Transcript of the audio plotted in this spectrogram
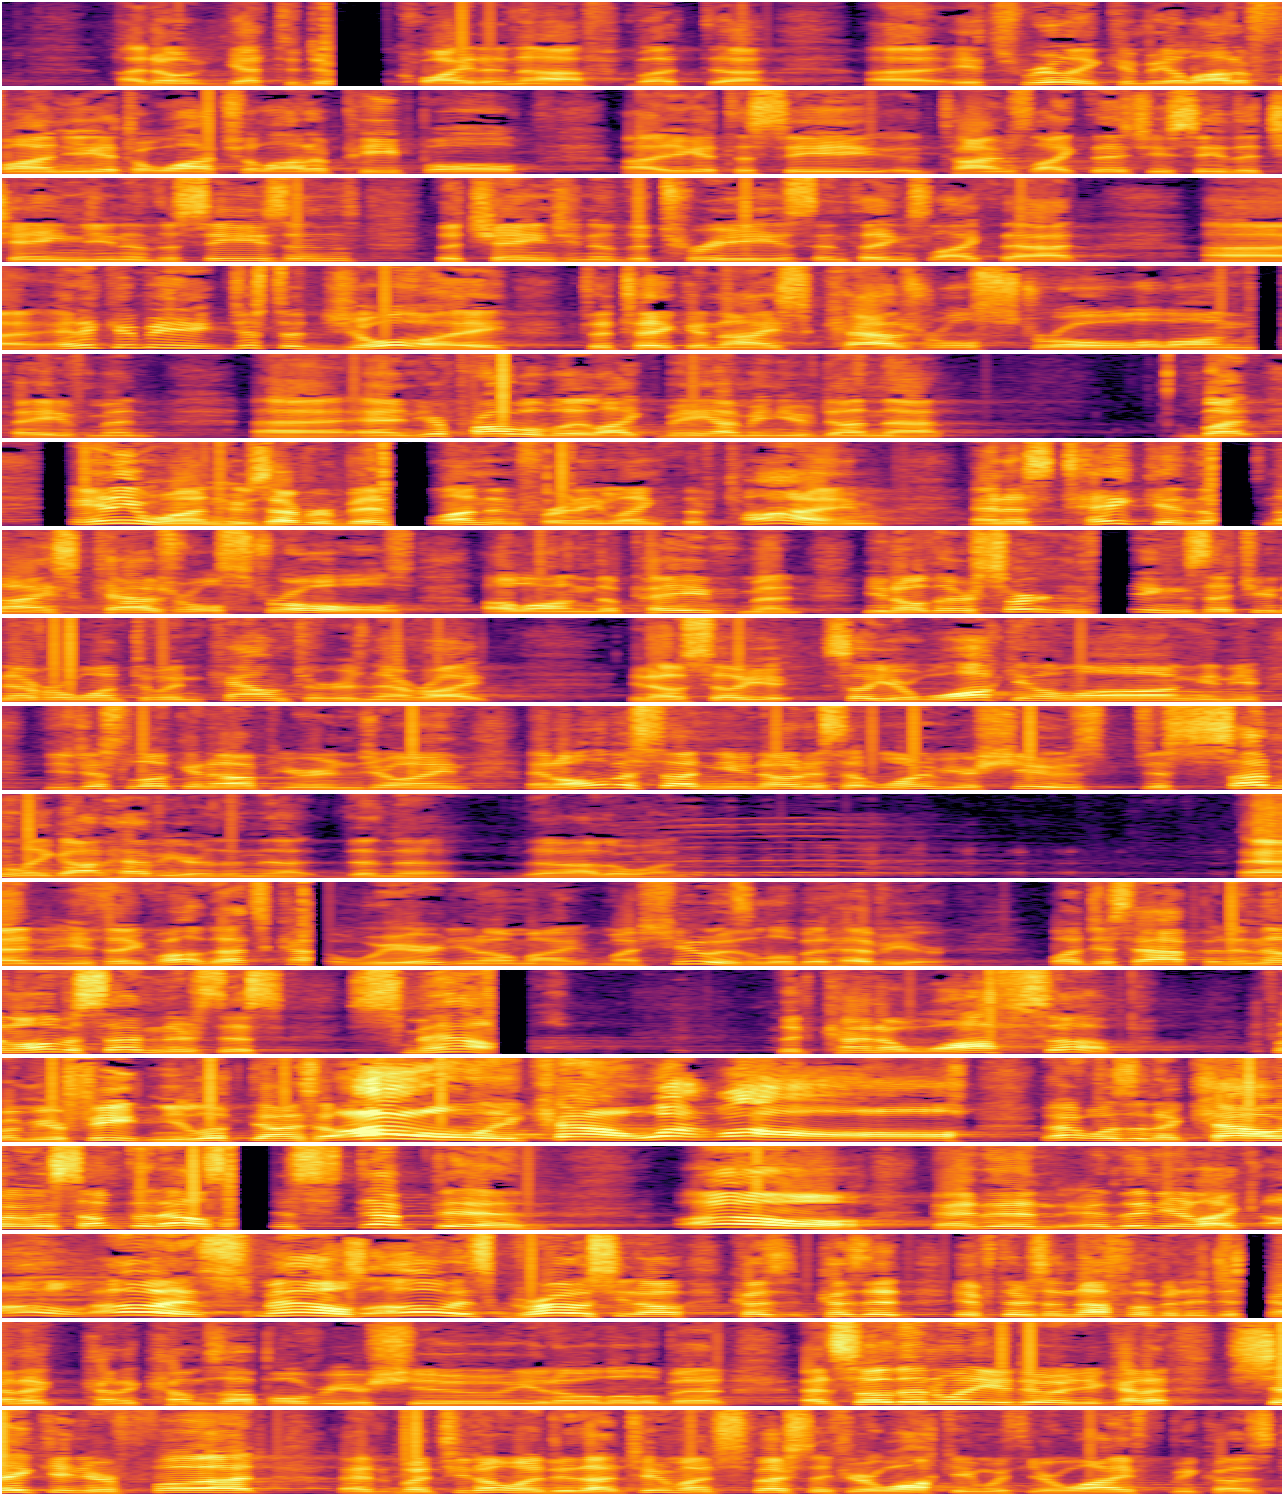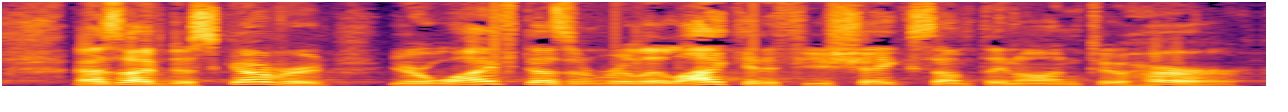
I don't get to do it quite enough, but uh, uh, it's really can be a lot of fun. You get to watch a lot of people. Uh, you get to see times like this, you see the changing of the seasons, the changing of the trees, and things like that. Uh, and it can be just a joy to take a nice casual stroll along the pavement. Uh, and you're probably like me, I mean, you've done that. But anyone who's ever been in London for any length of time and has taken those nice casual strolls along the pavement, you know, there are certain things that you never want to encounter. Isn't that right? You know, so, you, so you're walking along and you're, you're just looking up, you're enjoying, and all of a sudden you notice that one of your shoes just suddenly got heavier than the, than the, the other one. And you think, well, that's kind of weird. You know, my, my shoe is a little bit heavier. What just happened? And then all of a sudden there's this smell that kind of wafts up from your feet, and you look down and say, Holy cow, what? Whoa, that wasn't a cow, it was something else. I just stepped in. Oh and then and then you're like oh oh it smells oh it's gross you know because because it if there's enough of it it just kind of kind of comes up over your shoe you know a little bit. And so then what are you doing you're kind of shaking your foot and but you don't want to do that too much especially if you're walking with your wife because as i've discovered your wife doesn't really like it if you shake something onto her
